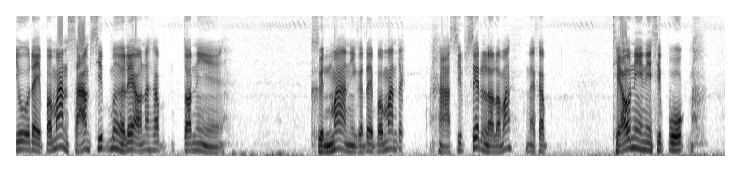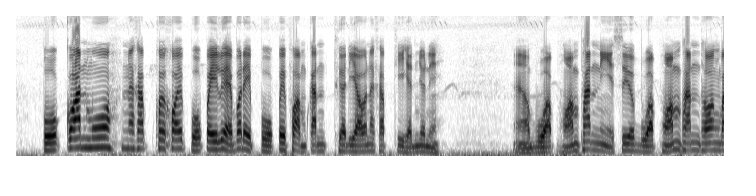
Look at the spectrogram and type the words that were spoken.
ยุได้ประมาณ 30มื้อแล้วนะครับ ตอนนี้ขึ้นมานี่ก็ได้ประมาณจัก50เส้นแล้วละมั้งนะครับ แถวนี้นี่สิปลูกปลูกก้อนมูนะครับ ค่อยๆปลูกไปเรื่อยบ่ได้ปลูกไปพร้อมกันเทื่อเดียวนะครับ ที่เห็นอยู่นี่บวบหอมพันนี่ซื้อบวบหอมพันธุ์ทองใบ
